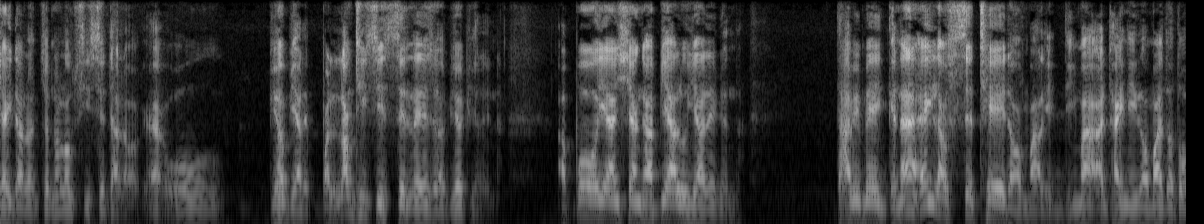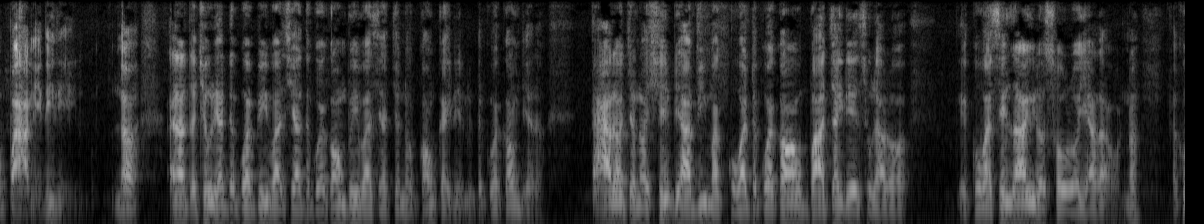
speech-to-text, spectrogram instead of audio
ရိုက်တာတော့ကျွန်တော်လောက်စီစစ်တာတော့အဲဟိုးပြောပြတယ်ဘယ်လောက်ထိစစ်စစ်လဲဆိုတာပြောပြတယ်နော် အပေါ်ရန်ရှန်ကပြလို့ရတယ်ပြန်ဒါပေမဲ့ကနန်းအဲ့လောက်စစ်သေးတော့မှလေဒီမှာအထိုင်နေတော့မှတော့တော့ပါနေသေးတယ်နော်အဲ့တော့တချို့ရတကွက်ပေးပါဆရာတကွက်ကောင်းပေးပါဆရာကျွန်တော်ကောင်းကြိုက်တယ်လို့တကွက်ကောင်းကြတော့ဒါကတော့ကျွန်တော်ရှင်းပြပြီးမှကိုကတကွက်ကောင်းဘာကြိုက်တယ်ဆိုတာတော့ကိုကစဉ်းစားပြီးတော့ဆိုးလို့ရတာပေါ့နော် အခု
